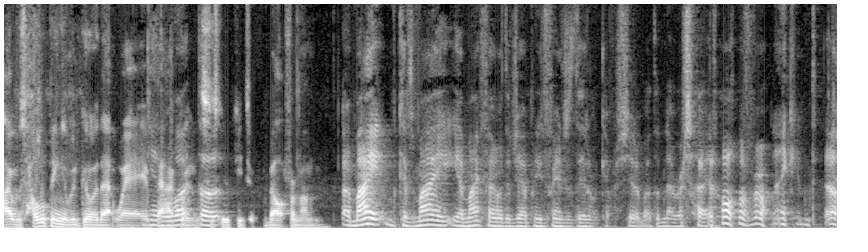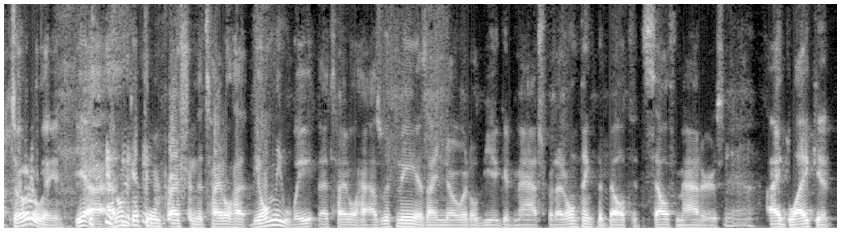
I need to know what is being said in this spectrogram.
I was hoping it would go that way Yeah, back when the- Suzuki took the belt from him. Uh, my because my yeah my fan with the Japanese fans is they don't give a shit about the never title from what I can tell. Totally. Yeah, I don't get the impression the title has the only weight that title has with me is I know it'll be a good match, but I don't think the belt itself matters. Yeah. I'd like it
